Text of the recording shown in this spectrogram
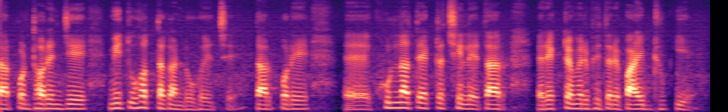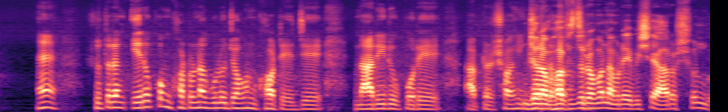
তারপর ধরেন যে মিতু হত্যাকাণ্ড হয়েছে, তারপরে খুলনাতে একটা ছেলে তার রেকটামের ভিতরে পাইপ ঢুকিয়ে হ্যাঁ সুতরাং এরকম ঘটনাগুলো যখন ঘটে যে নারীর উপরে আপনার সহিংসতা জনাব হাফিজুর রহমান আমরা এই বিষয়ে আরও শুনব।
